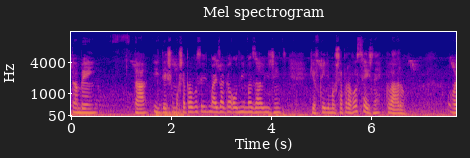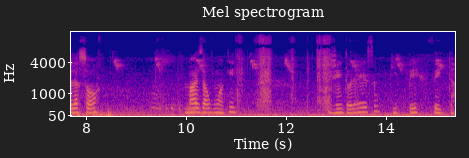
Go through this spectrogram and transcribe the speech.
também, tá? E deixa eu mostrar pra vocês mais aglaulimas ali, gente. Que eu fiquei de mostrar pra vocês, né? Claro. Olha só. Mais algum aqui. Gente, olha essa. Que perfeita.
